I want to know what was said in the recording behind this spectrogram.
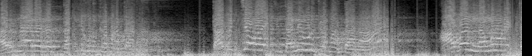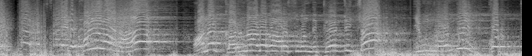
கர்நாடக தண்ணி கொடுக்க மாட்டானா? தவிச்ச வாய்க்கு தண்ணி கொடுக்க மாட்டானா? அவன் நம்மளுடைய டெல்டா விவசாயில கொள்ளுவானா ஆனா கர்நாடக அரசு வந்து கேட்டுச்சா இவங்க வந்து கொத்த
